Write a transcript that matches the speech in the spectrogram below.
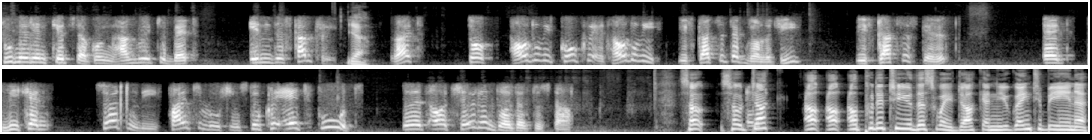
two million kids are going hungry to bed in this country Yeah. right? So how do we co-create? How do we? We've got the technology, we've got the skills, and we can certainly find solutions to create food so that our children don't have to starve. So, so Doc, I'll, I'll I'll put it to you this way, Doc, and you're going to be in a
